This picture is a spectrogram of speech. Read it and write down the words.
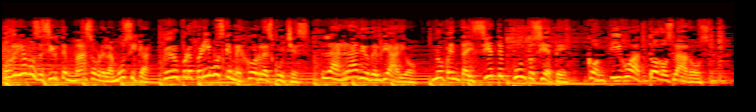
Podríamos decirte más sobre la música, pero preferimos que mejor la escuches. La radio del diario 97.7, contigo a todos lados.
